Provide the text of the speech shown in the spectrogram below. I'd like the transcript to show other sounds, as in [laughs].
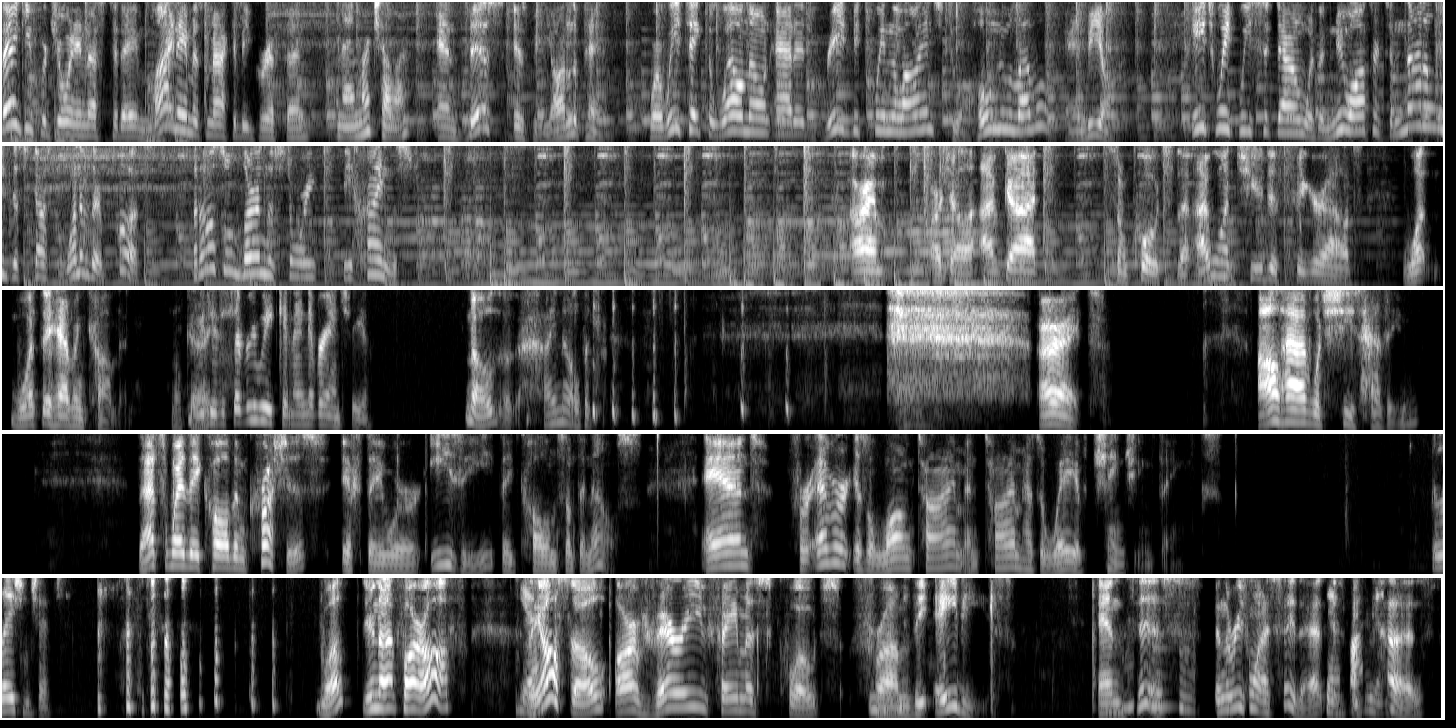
Thank you for joining us today. My name is Maccabee Griffin. And I'm Marcella. And this is Beyond the Pen, where we take the well known adage, read between the lines, to a whole new level and beyond. Each week, we sit down with a new author to not only discuss one of their books, but also learn the story behind the story. All right, Marcella, I've got some quotes that I want you to figure out what what they have in common. Okay. We do this every week and I never answer you. No, I know, but [sighs] All right. I'll have what she's having. That's why they call them crushes. If they were easy, they'd call them something else. And Forever is a long time, and time has a way of changing things. Relationships. [laughs] well, you're not far off. Yeah. They also are very famous quotes from mm-hmm. the 80s. And mm-hmm. this, and the reason why I say that Can't is because,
